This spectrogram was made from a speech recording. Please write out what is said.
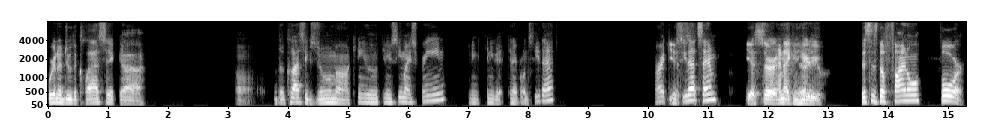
We're gonna do the classic uh uh the classic Zoom. Uh can you can you see my screen? Can you can you get can everyone see that? All right, can you see that, Sam? Yes, sir, and I can There hear you. This is the final four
